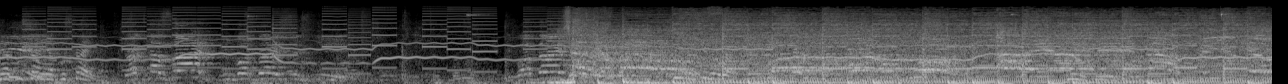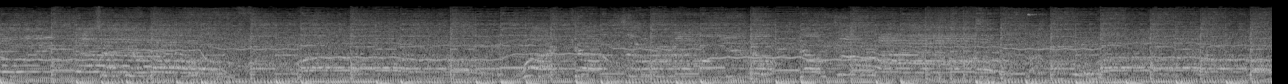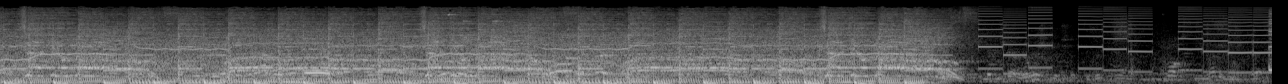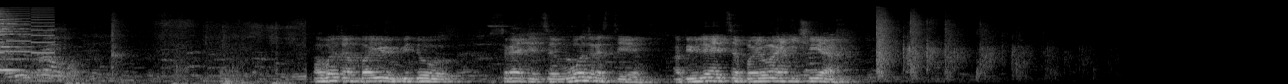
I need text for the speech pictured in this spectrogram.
Шаг назад! Не бодайся с ним! Не бодайся! А в этом бою, ввиду с разницей в возрасте, объявляется боевая ничья.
